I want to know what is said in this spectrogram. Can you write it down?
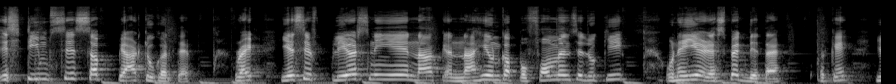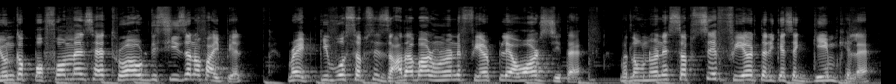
इस टीम से सब प्यार क्यों करते हैं? Right right? ये सिर्फ़ प्लेयर्स नहीं है ना ना ही उनका परफॉर्मेंस है जो कि उन्हें ये रेस्पेक्ट देता है ओके okay? ये उनका परफॉर्मेंस है throughout the season of IPL right कि वो सबसे ज़्यादा बार उन्होंने फेयर प्ले अवार्ड्स जीता है मतलब उन्होंने सबसे फेयर तरीके से गेम खेला है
